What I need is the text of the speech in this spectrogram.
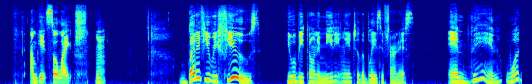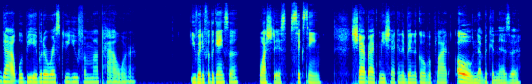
I'm getting so like, mm. but if you refuse, you will be thrown immediately into the blazing furnace. And then what God will be able to rescue you from my power? You ready for the gangster? Watch this. 16. Shadrach, Meshach, and Abednego replied, Oh, Nebuchadnezzar,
